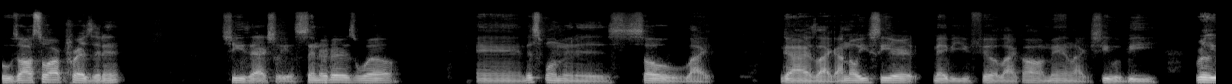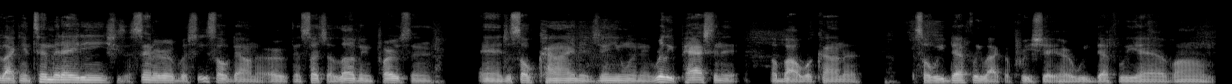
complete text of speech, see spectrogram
who's also our president. She's actually a senator as well. And this woman is so like, guys, like I know you see her, maybe you feel like, oh man, like she would be really like intimidating. She's a senator, but she's so down to earth and such a loving person and just so kind and genuine and really passionate about what kind of so we definitely like appreciate her. We definitely have um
